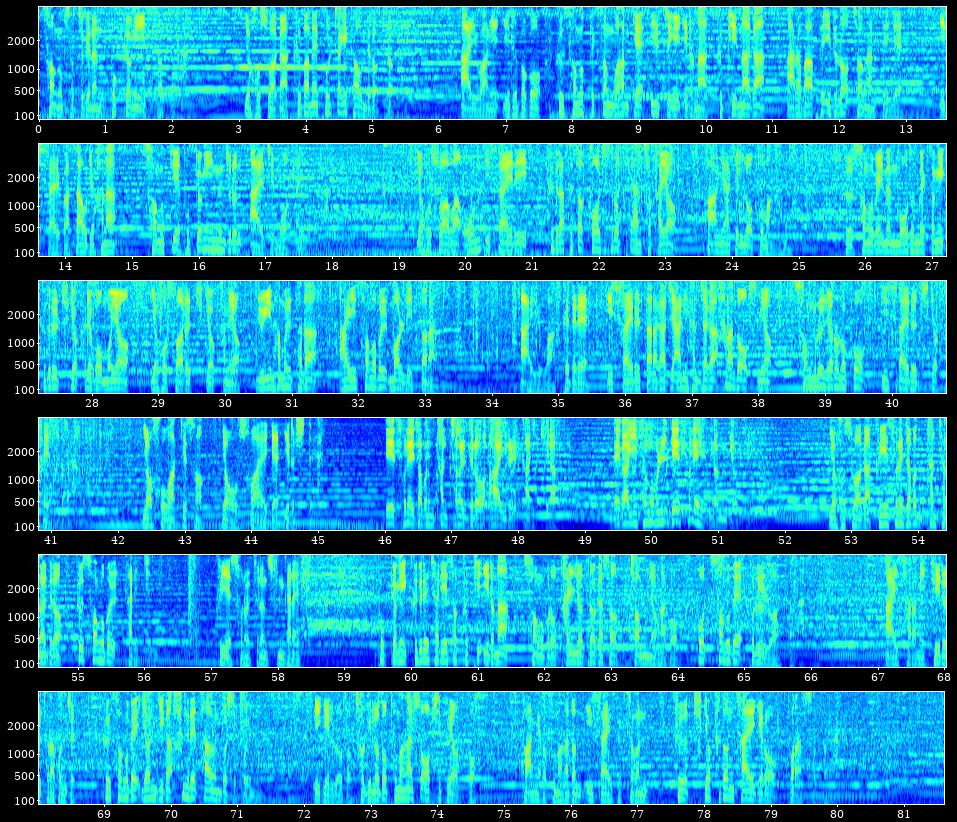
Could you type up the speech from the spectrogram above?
성읍 서쪽에는 복병이 있었더라. 여호수아가 그 밤에 골짜기 가운데로 들어가니 아이 왕이 이를 보고 그 성읍 백성과 함께 일찍이 일어나 급히 나가 아라바 앞에 이르러 정한 때에 이스라엘과 싸우려 하나 성읍 뒤에 복병이 있는 줄은 알지 못하였더라. 여호수아와 온 이스라엘이 그들 앞에서 거짓으로 패한 척하여 광야 길로 도망하며 그 성읍에 있는 모든 백성이 그들을 추격하려고 모여 여호수아를 추격하며 유인함을 받아 아이 성읍을 멀리 떠나니 아이와 베델에 이스라엘을 따라가지 아니한 자가 하나도 없으며 성문을 열어놓고 이스라엘을 추격하였더라 여호와께서 여호수아에게 이르시되 내 손에 잡은 단창을 들어 아이를 가리키라. 내가 이 성읍을 내 손에 넘겨주리라. 여호수아가 그의 손에 잡은 단창을 들어 그 성읍을 가리키니 그의 손을 드는 순간에 복병이 그들의 자리에서 급히 일어나 성읍으로 달려 들어가서 점령하고 곧 성읍에 불을 놓았더라. 아이 사람이 뒤를 돌아본즉 그 성읍의 연기가 하늘에 닿은 것이 보이니 이 길로도 저 길로도 도망할 수 없이 되었고 광야로 도망하던 이스라엘 백성은 그 추격하던 자에게로 돌아섰더라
